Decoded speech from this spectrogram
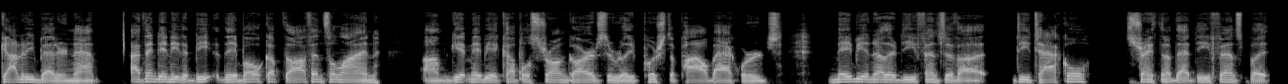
Got to be better than that. I think they need to be, they bulk up the offensive line, um, get maybe a couple strong guards to really push the pile backwards, maybe another defensive, uh, D tackle, strengthen up that defense. But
